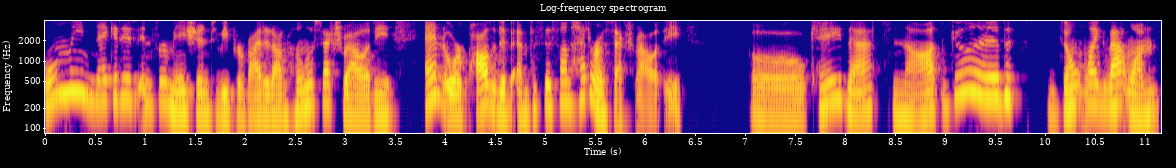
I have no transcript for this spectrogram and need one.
only negative information to be provided on homosexuality and or positive emphasis on heterosexuality. Okay, that's not good. Don't like that one.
